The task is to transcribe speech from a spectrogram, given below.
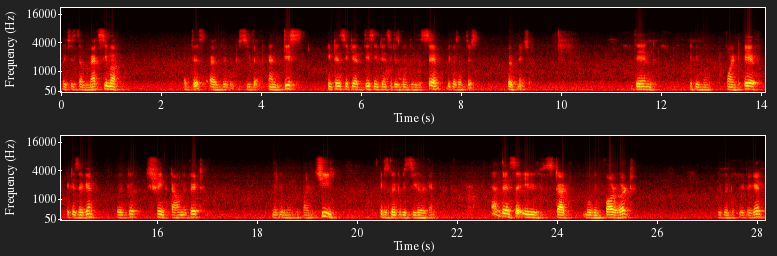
which is the maxima of this, I'll be able to see that. And this intensity and this intensity is going to be the same because of this wave nature. Then if we move to point F, it is again going to shrink down a bit. Maybe move to point G, it is going to be zero again. And then say you start moving forward, you're going to create again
